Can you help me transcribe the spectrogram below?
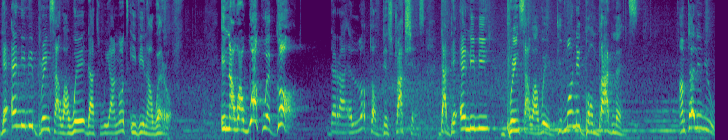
the enemy brings our way that we are not even aware of. In our walk with God, there are a lot of distractions that the enemy brings our way. Demonic bombardments. I'm telling you,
